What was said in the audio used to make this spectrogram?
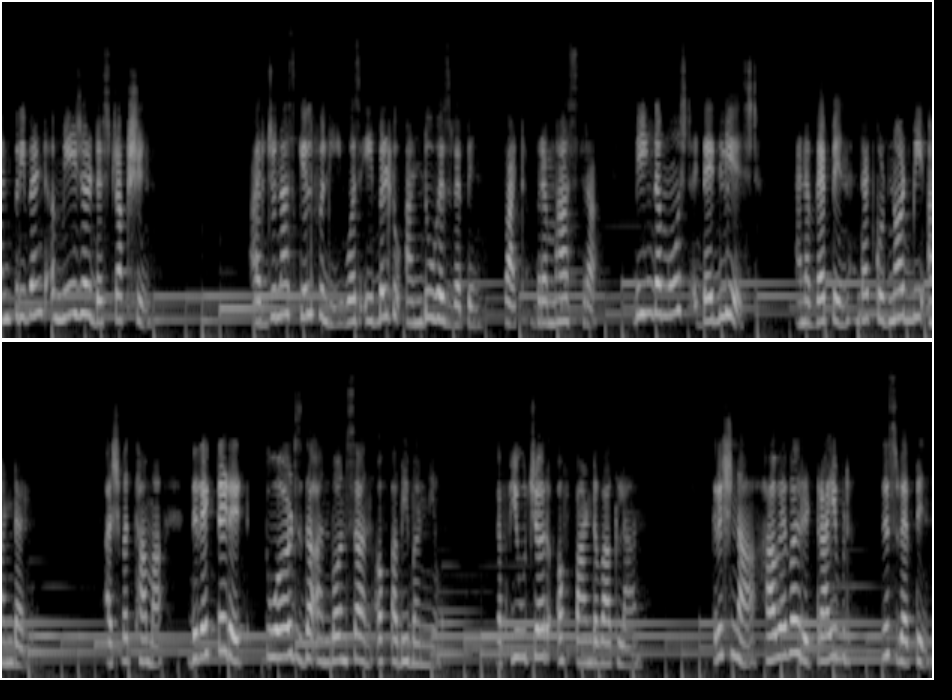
and prevent a major destruction. Arjuna skillfully was able to undo his weapon, but Brahmastra, being the most deadliest and a weapon that could not be undone, Ashwathama directed it towards the unborn son of Abhimanyu, the future of Pandava clan. Krishna, however, retrieved this weapon.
